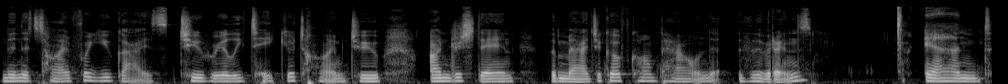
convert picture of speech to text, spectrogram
then it's time for you guys to really take your time to understand the magic of compound dividends and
